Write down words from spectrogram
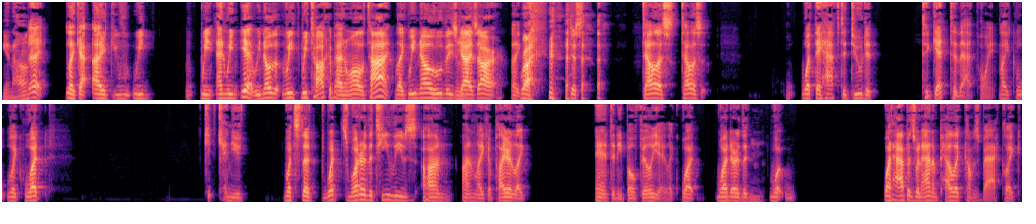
you know. Right. Like I, I we we and we yeah, we know that we we talk about him all the time. Like we know who these Mm. guys are. Like right. just tell us tell us what they have to do to to get to that point. Like like what can you what's the what's what are the tea leaves on on like a player like Anthony Beauvillier? Like what what are the Mm. what what happens when Adam Pelech comes back? Like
